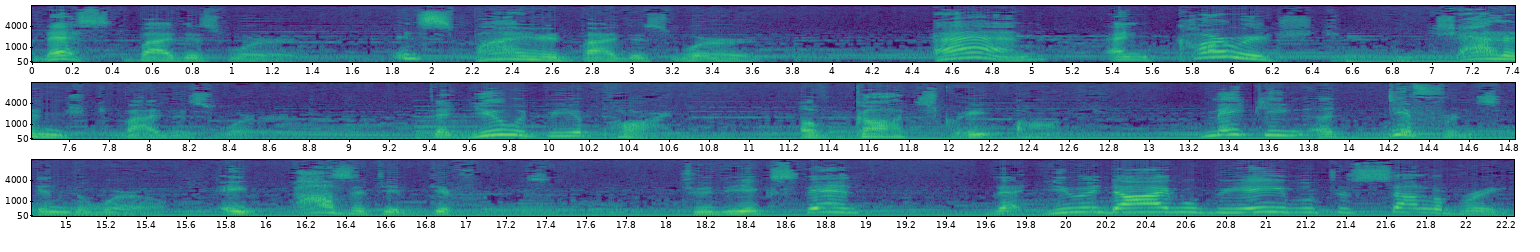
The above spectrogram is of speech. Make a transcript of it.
blessed by this word, inspired by this word, and encouraged, and challenged by this word, that you would be a part of God's great army, making a difference in the world, a positive difference, to the extent that you and I will be able to celebrate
